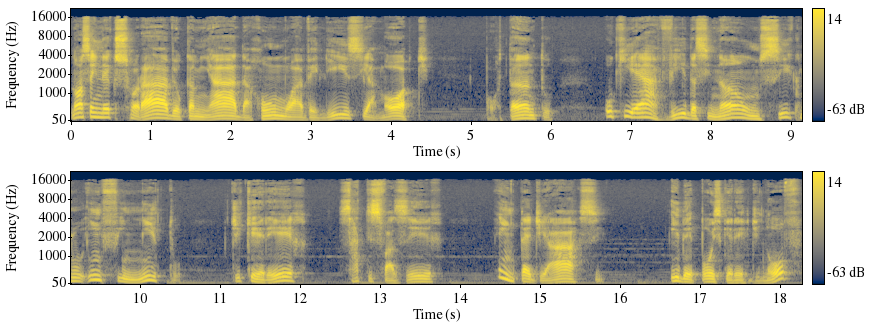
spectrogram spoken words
nossa inexorável caminhada rumo à velhice e à morte. Portanto, o que é a vida senão um ciclo infinito de querer, satisfazer, entediar-se e depois querer de novo?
